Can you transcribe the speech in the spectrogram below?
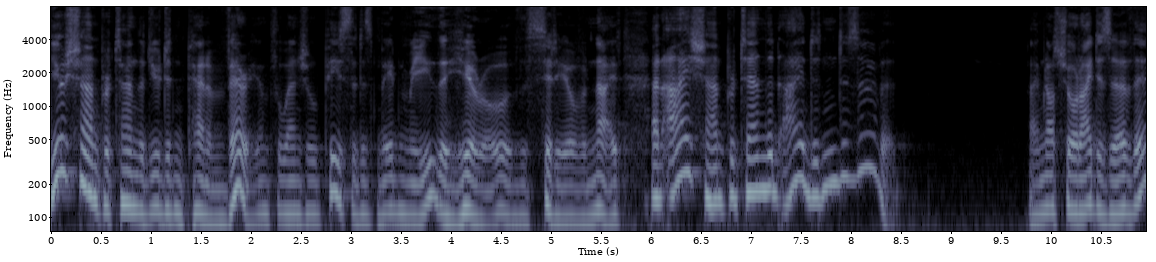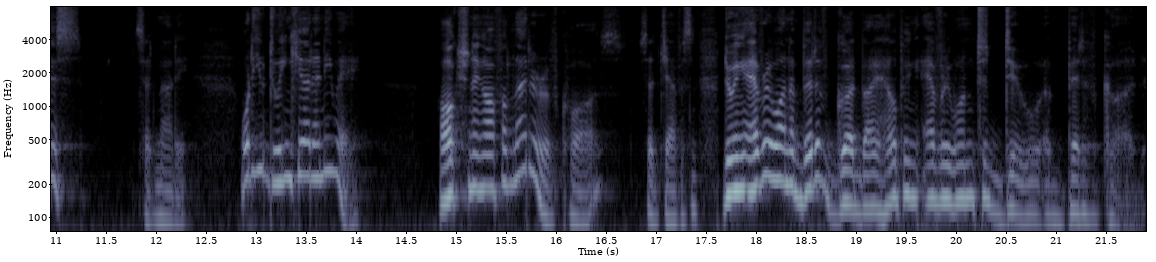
You shan't pretend that you didn't pen a very influential piece that has made me the hero of the city overnight, and I shan't pretend that I didn't deserve it. I'm not sure I deserve this, said Maddie. What are you doing here anyway? Auctioning off a letter, of course, said Jefferson. Doing everyone a bit of good by helping everyone to do a bit of good.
